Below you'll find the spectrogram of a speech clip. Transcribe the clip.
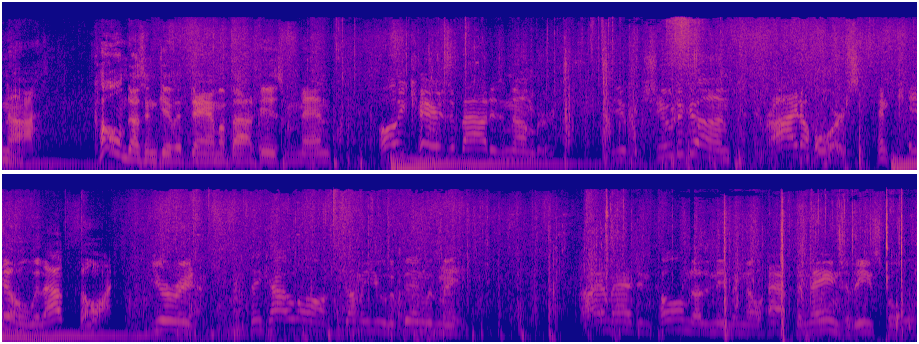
Not. Colm doesn't give a damn about his men. All he cares about is numbers. You can shoot a gun and ride a horse and kill without thought. You're in. Think how long some of you have been with me. I imagine Colm doesn't even know half the names of these fools.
